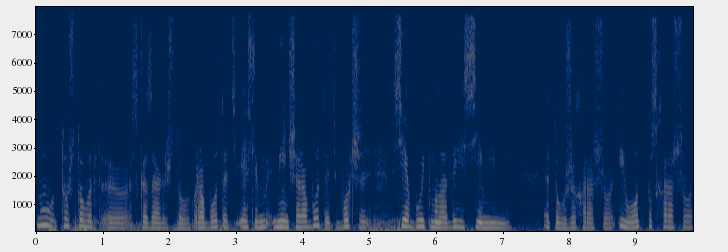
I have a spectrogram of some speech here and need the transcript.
Ну, то, что вот э, сказали, что работать, если меньше работать, больше все будут молодые семьями. Это уже хорошо. И отпуск хорошо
